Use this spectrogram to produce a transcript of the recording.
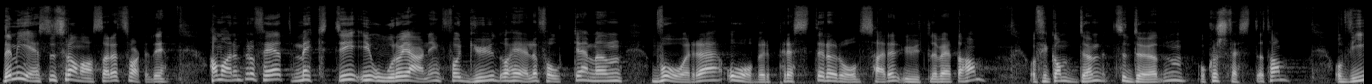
Det med Jesus fra Nasaret, svarte de. Han var en profet, mektig i ord og gjerning for Gud og hele folket, men våre overprester og rådsherrer utleverte ham og fikk ham dømt til døden og korsfestet ham. Og vi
